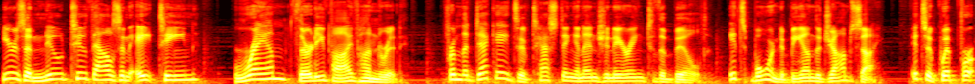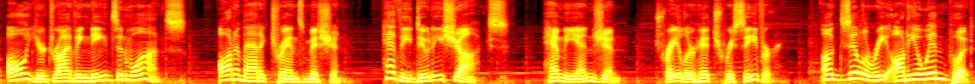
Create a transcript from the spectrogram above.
Here's a new 2018 Ram 3500. From the decades of testing and engineering to the build, it's born to be on the job site. It's equipped for all your driving needs and wants. Automatic transmission, heavy duty shocks, Hemi engine, trailer hitch receiver, auxiliary audio input,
